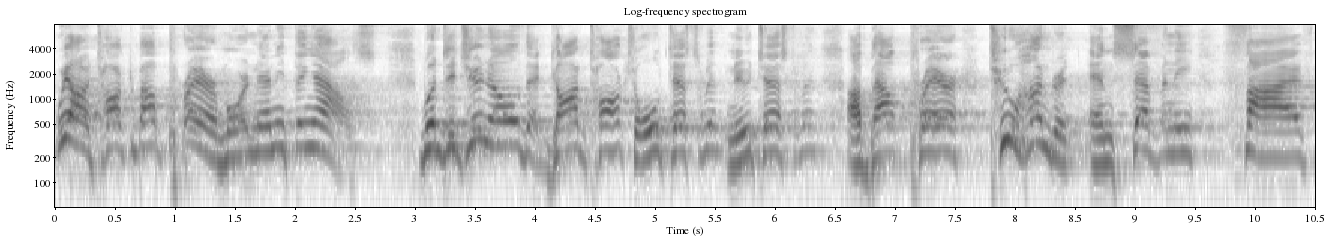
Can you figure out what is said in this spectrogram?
We ought to talk about prayer more than anything else. Well, did you know that God talks, Old Testament, New Testament, about prayer 275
